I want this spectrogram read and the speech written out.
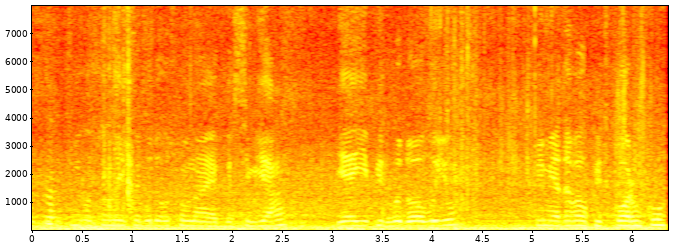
Ось такий основний, це буде основна Я її підгодовую. Тим я давав підкормку.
